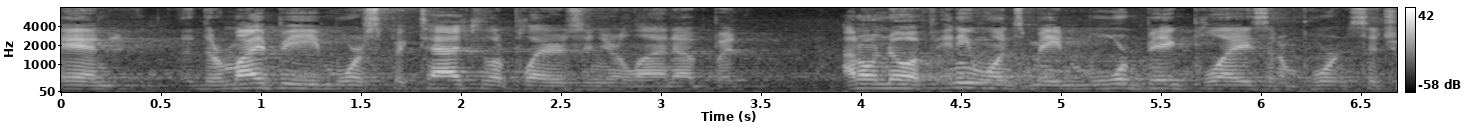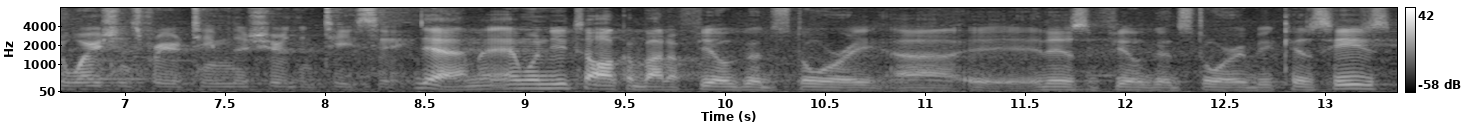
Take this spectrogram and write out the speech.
And there might be more spectacular players in your lineup, but I don't know if anyone's made more big plays in important situations for your team this year than TC. Yeah, and when you talk about a feel-good story, uh, it is a feel-good story because he's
